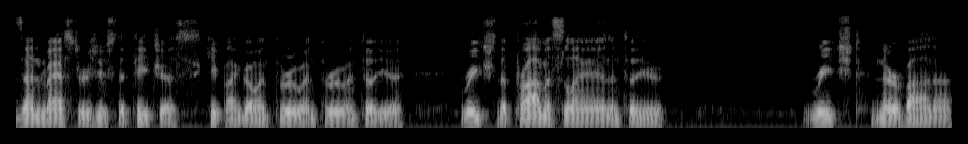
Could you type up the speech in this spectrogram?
Zen masters used to teach us. Keep on going through and through until you reach the promised land, until you reached nirvana.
